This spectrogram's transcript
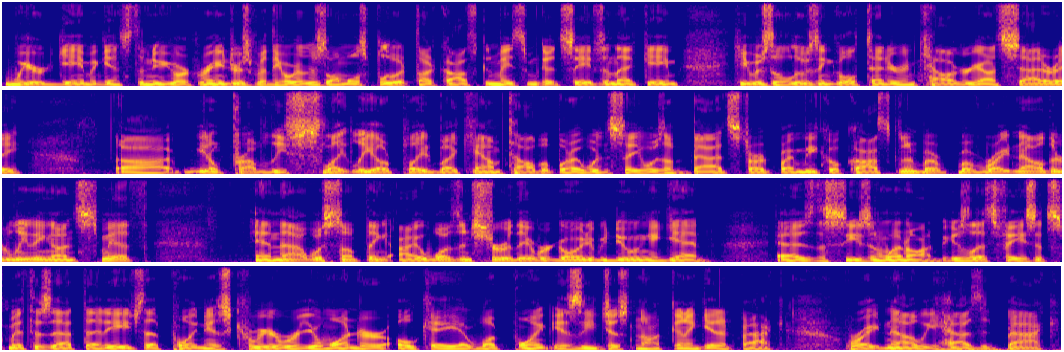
weird game against the New York Rangers where the Oilers almost blew it. Thought Koskinen made some good saves in that game. He was the losing goaltender in Calgary on Saturday. Uh, you know, probably slightly outplayed by Cam Talbot, but I wouldn't say it was a bad start by Mikko Koskinen. But, but right now they're leaning on Smith, and that was something I wasn't sure they were going to be doing again as the season went on. Because let's face it, Smith is at that age, that point in his career where you wonder, okay, at what point is he just not going to get it back? Right now, he has it back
